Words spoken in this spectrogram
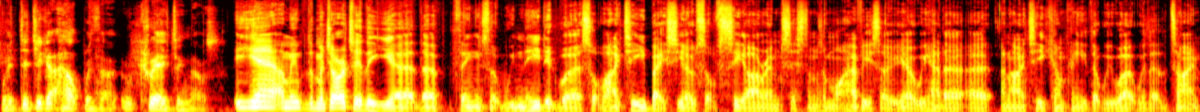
with? Did you get help with that, creating those? Yeah, I mean, the majority of the uh, the things that we needed were sort of IT based, you know, sort of CRM systems and what have you. So, you know, we had a, a an IT company that we worked with at the time.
